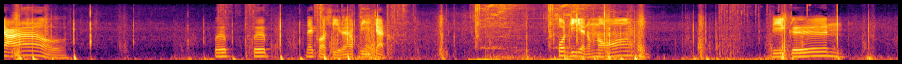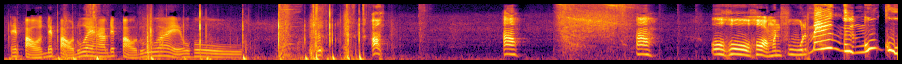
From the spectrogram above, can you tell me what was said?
ยาวปึ๊บปึ๊บได้กอดสีด้วยครับ ดีจัด โคตรดีอะ น้องๆ ดีเกิน ได้เป่าได้เป่าด้วยครับ ได้เป่าด้วย โอ้โห เอ้าเอ้าโอ้โห ของมันฟูเลยแม่งยิงงูกู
